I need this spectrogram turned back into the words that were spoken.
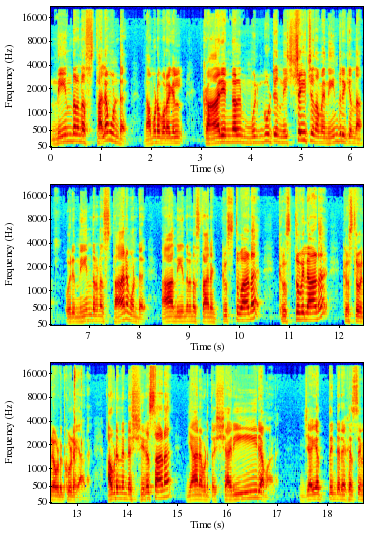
നിയന്ത്രണ സ്ഥലമുണ്ട്. നമ്മുടെ പുറകിൽ കാര്യങ്ങൾ മുൻകൂട്ടി നിശ്ചയിച്ച് നമ്മെ നിയന്ത്രിക്കുന്ന ഒരു നിയന്ത്രണ സ്ഥാനമുണ്ട്. ആ നിയന്ത്രണ സ്ഥാനം ക്രിസ്തുവാണ് ക്രിസ്തുവിലാണ് ക്രിസ്തുവിനോട് കൂടെയാണ്. അവിടുന്ന് എന്റെ ശിരസാണ് ഞാൻ അവിടുത്തെ ശരീരമാണ്. ജയത്തിന്റെ രഹസ്യം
